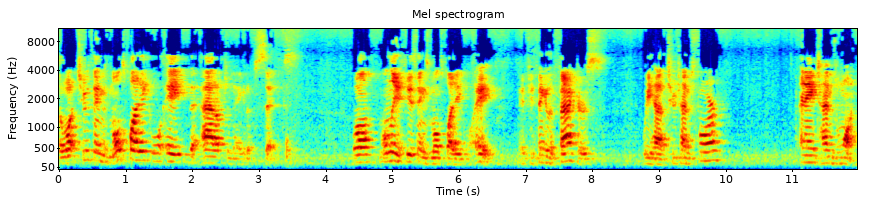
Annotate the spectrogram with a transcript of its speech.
so what two things multiplied equal 8 that add up to negative 6? Well, only a few things multiplied equal 8. If you think of the factors, we have 2 times 4 and 8 times 1.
